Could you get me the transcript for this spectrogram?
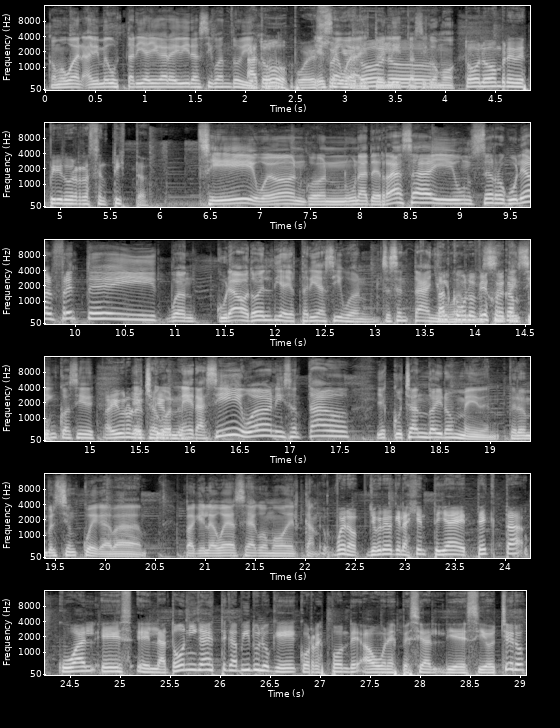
como bueno, a mí me gustaría llegar a vivir así cuando viejo. a todos, loco. pues. el Esa weá, estoy listo, así como, Todos los hombres de espíritu renacentista. Sí, weón, con una terraza y un cerro culeado al frente y, weón, curado todo el día, yo estaría así, weón, 60 años, Tal como los viejos de campo. 65 así, Ahí uno hecho con neta, sí, weón, y sentado y escuchando Iron Maiden, pero en versión cueca, para que la weá sea como del campo. Bueno, yo creo que la gente ya detecta cuál es eh, la tónica de este capítulo que corresponde a un especial 18.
